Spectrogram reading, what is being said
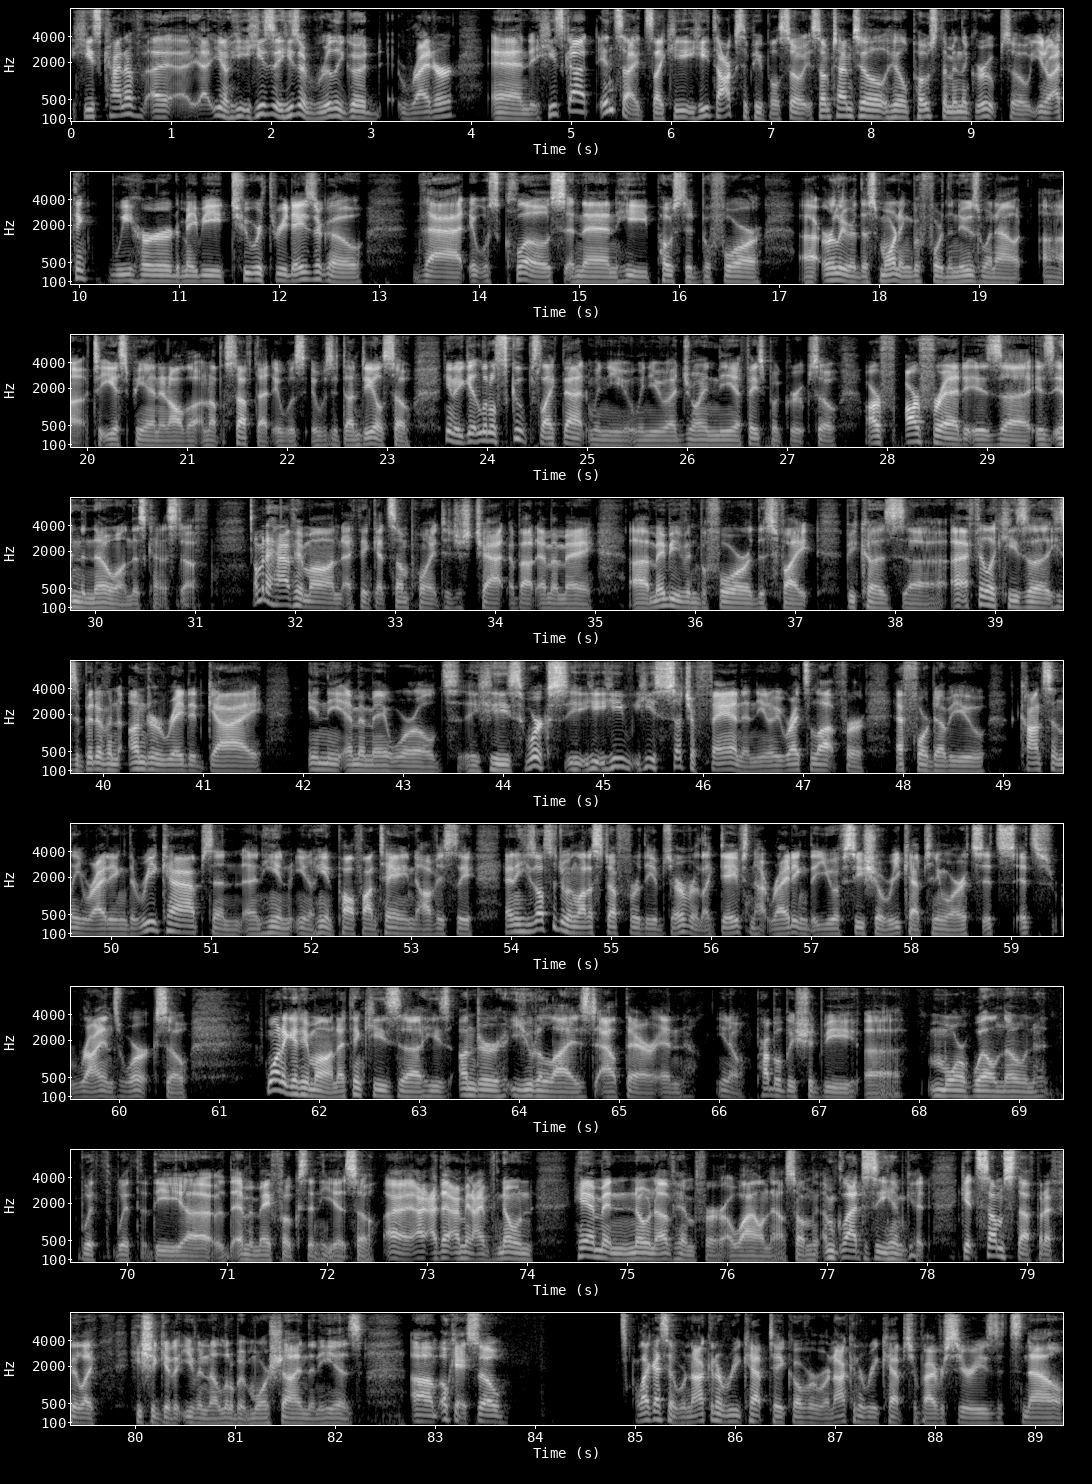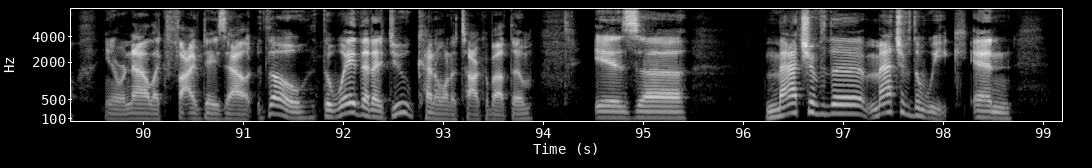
he's kind of uh, you know he, he's a, he's a really good writer and he's got insights. Like he he talks to people. So sometimes he'll he'll post them in the group. So you know i think we heard maybe 2 or 3 days ago that it was close and then he posted before uh, earlier this morning before the news went out uh, to ESPN and all the and all the stuff that it was it was a done deal. So you know you get little scoops like that when you when you uh, join the uh, Facebook group. So our our Fred is uh, is in the know on this kind of stuff. I'm gonna have him on, I think, at some point to just chat about MMA, uh, maybe even before this fight, because I feel like he's a he's a bit of an underrated guy in the MMA world. He's works. He he he's such a fan, and you know he writes a lot for F4W. Constantly writing the recaps, and and he and you know he and Paul Fontaine obviously, and he's also doing a lot of stuff for the Observer. Like Dave's not writing the UFC show recaps anymore. It's it's it's Ryan's work. So want to get him on. I think he's uh, he's underutilized out there, and you know probably should be uh, more well known with with the uh, the MMA folks than he is. So I, I I mean I've known him and known of him for a while now. So I'm I'm glad to see him get get some stuff, but I feel like he should get even a little bit more shine than he is. Um, okay, so like I said, we're not going to recap Takeover. We're not going to recap Survivor Series. It's now, you know, we're now like five days out. Though the way that I do kind of want to talk about them is uh, match of the match of the week, and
